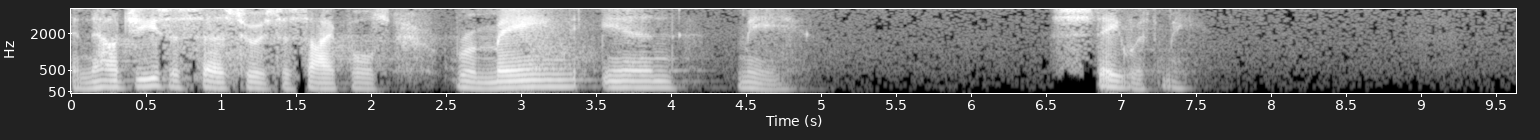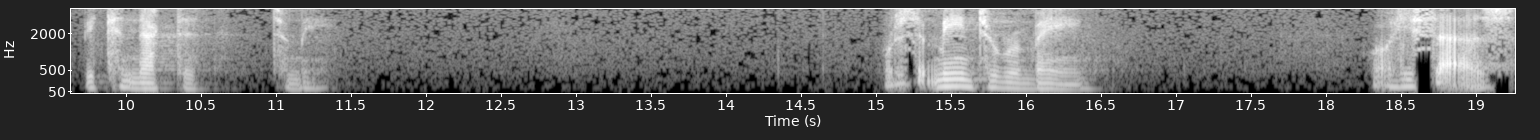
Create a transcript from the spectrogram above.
And now Jesus says to his disciples, Remain in me. Stay with me. Be connected to me. What does it mean to remain? Well, he says,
